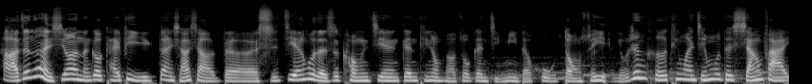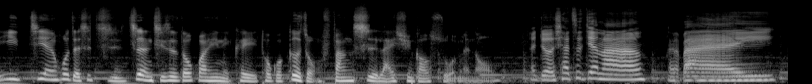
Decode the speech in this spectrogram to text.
好，真的很希望能够开辟一段小小的时间或者是空间，跟听众朋友做更紧密的互动。所以有任何听完节目的想法、意见或者是指正，其实都欢迎你可以透过各种方式来讯告诉我们哦。那就下次见啦，拜拜。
